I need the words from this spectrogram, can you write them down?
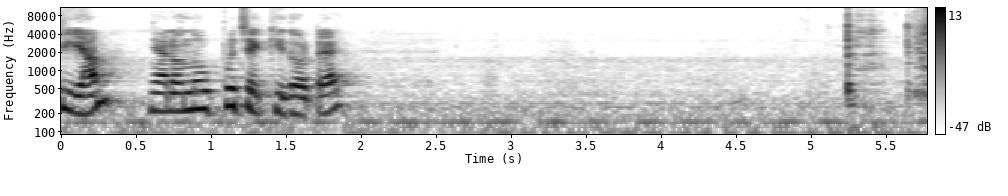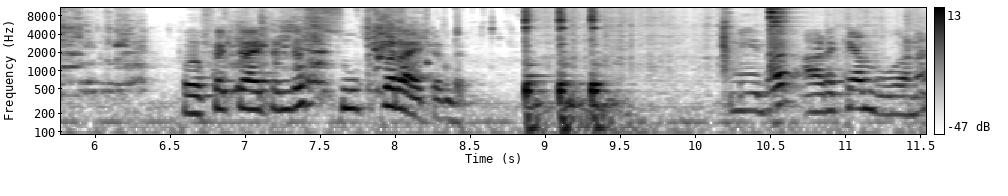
ചെയ്യാം. ഞാനൊന്ന് ഉപ്പ് ചെക്ക് ചെയ്തോട്ടെ. പെർഫെക്റ്റ് ആയിട്ടുണ്ട്. സൂപ്പർ ആയിട്ടുണ്ട്. ഇനി ഇത് അടയ്ക്കാൻ പോവാണ്.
